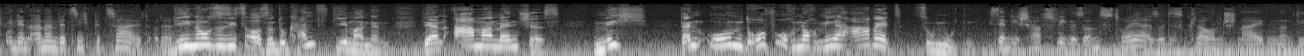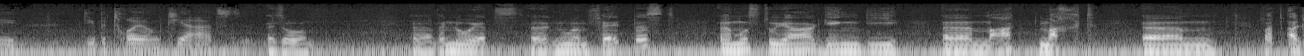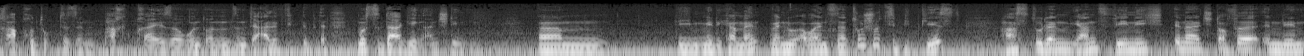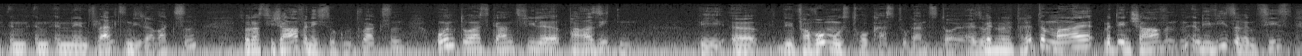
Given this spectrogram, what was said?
In den anderen wird es nicht bezahlt, oder? Genauso sieht's aus. Und du kannst jemanden, der ein armer Mensch ist, nicht dann obendrauf auch noch mehr Arbeit zumuten. Ist denn die Schafspflege sonst teuer? Also das Klauen, Schneiden und die, die Betreuung, Tierarzt? Also, äh, wenn du jetzt äh, nur im Feld bist, äh, musst du ja gegen die äh, Marktmacht, ähm, was Agrarprodukte sind, Pachtpreise und, und sind ja alle, musst du dagegen anstinken. Ähm, die Medikamente, wenn du aber ins Naturschutzgebiet gehst, hast du dann ganz wenig Inhaltsstoffe in den, in, in, in den Pflanzen, die da wachsen, sodass die Schafe nicht so gut wachsen. Und du hast ganz viele Parasiten. Wie äh, den Verwurmungsdruck hast du ganz doll. Also wenn du das dritte Mal mit den Schafen in die Wiese ziehst,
